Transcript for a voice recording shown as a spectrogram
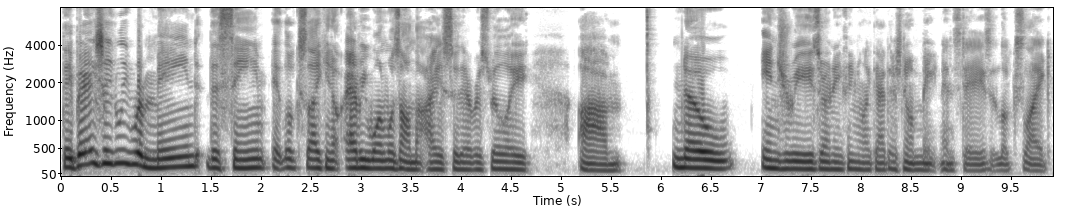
they basically remained the same. It looks like, you know, everyone was on the ice, so there was really um, no injuries or anything like that. There's no maintenance days, it looks like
